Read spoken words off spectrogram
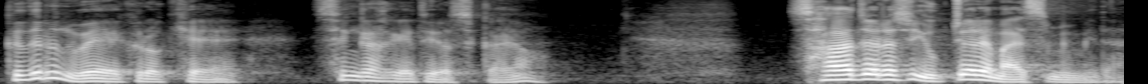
그들은 왜 그렇게 생각하게 되었을까요? 4절에서 6절의 말씀입니다.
